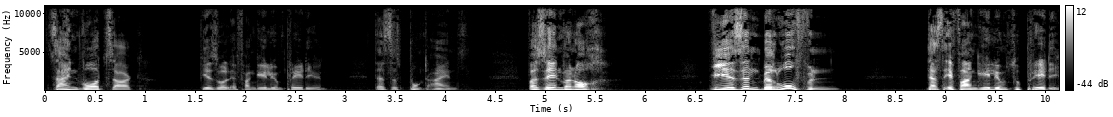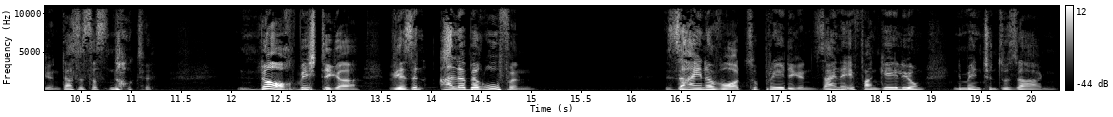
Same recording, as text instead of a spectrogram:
Sein Wort sagt, wir soll Evangelium predigen. Das ist Punkt eins. Was sehen wir noch? Wir sind berufen, das Evangelium zu predigen. Das ist das noch, noch wichtiger. Wir sind alle berufen, seine Wort zu predigen, seine Evangelium den Menschen zu sagen.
